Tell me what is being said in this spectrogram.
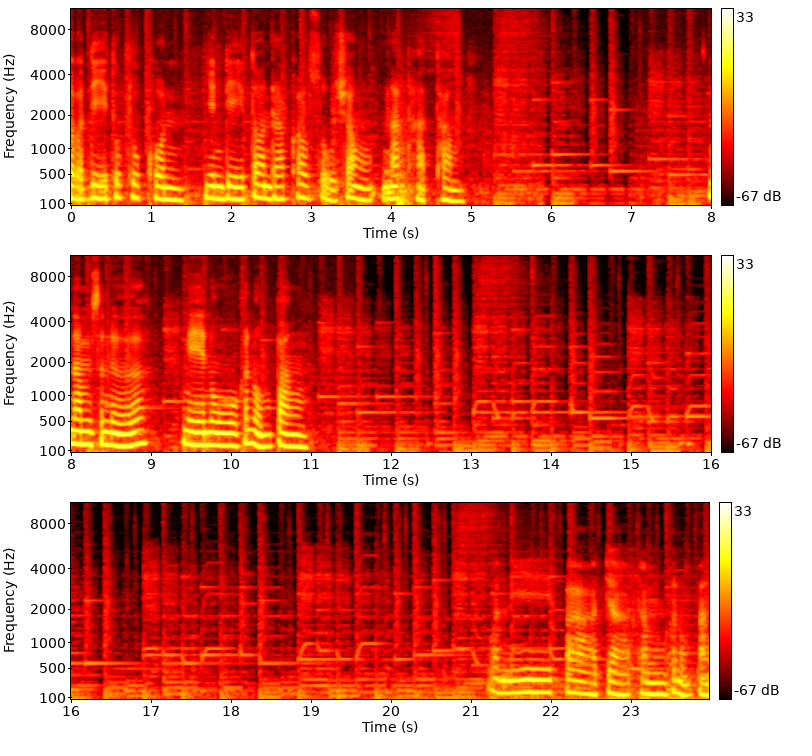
สวัสดีทุกๆคน ยินดีต้อนรับเข้าสู่ช่องนัดหัดธรรมนำเสนอเมนูขนมปัง วันนี้ป้าจะทำขนมปัง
